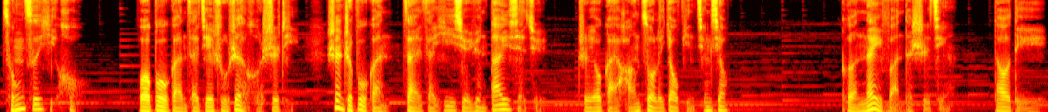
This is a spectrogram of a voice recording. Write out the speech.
从此以后，我不敢再接触任何尸体，甚至不敢再在医学院待下去，只有改行做了药品经销。可那晚的事情，到底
